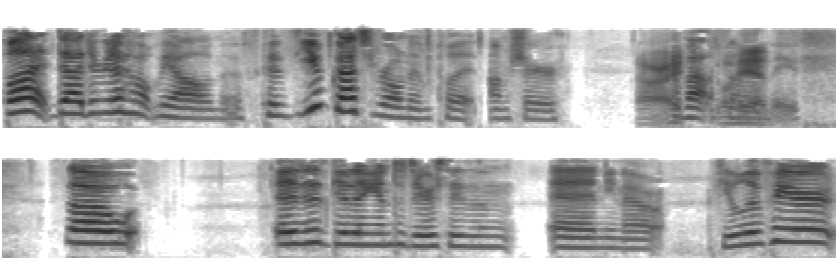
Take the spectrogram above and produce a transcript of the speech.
But, Dad, you're going to help me out on this. Because you've got your own input, I'm sure, All right. about some ahead. of these. So, it is getting into deer season. And, you know, if you live here,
